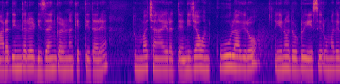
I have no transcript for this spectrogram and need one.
ಮರದಿಂದಲೇ ಡಿಸೈನ್ಗಳನ್ನ ಕೆತ್ತಿದ್ದಾರೆ. ತುಂಬ ಚೆನ್ನಾಗಿರುತ್ತೆ. ನಿಜ ಒಂದು ಕೂಲಾಗಿರೋ ಏನೋ ದೊಡ್ಡ ಎ ಸಿ ರೂಮಲ್ಲೇ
